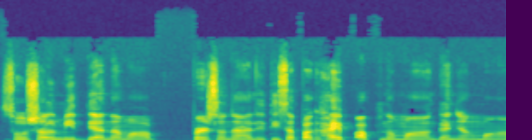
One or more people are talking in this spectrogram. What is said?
social media na mga personality sa pag-hype up ng mga ganyang mga,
